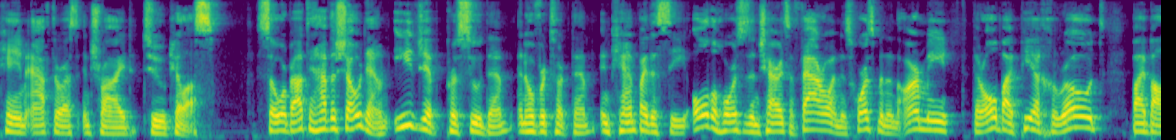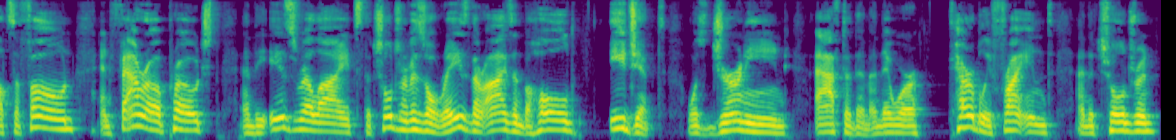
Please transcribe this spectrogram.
came after us and tried to kill us. So we're about to have the showdown. Egypt pursued them and overtook them, encamped by the sea. All the horses and chariots of Pharaoh and his horsemen and the army, they're all by Pia by Baal Zephon, and Pharaoh approached, and the Israelites, the children of Israel, raised their eyes, and behold, Egypt was journeying after them, and they were terribly frightened, and the children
